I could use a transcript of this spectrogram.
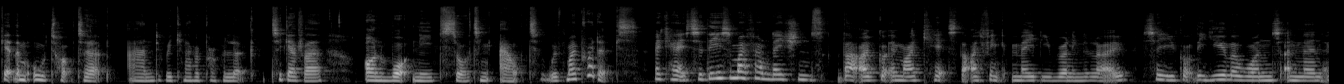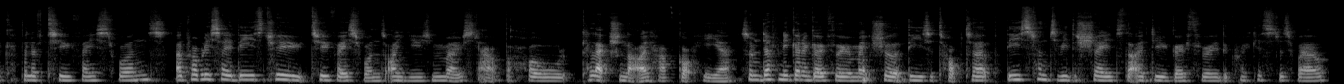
get them all topped up, and we can have a proper look together on what needs sorting out with my products. Okay, so these are my foundations that I've got in my kit that I think may be running low. So you've got the Yuma ones and then a couple of Too Faced ones. I'd probably say these two Too Faced ones I use most out of the whole collection that I have got here. So I'm definitely going to go through and make sure that these are topped up. These tend to be the shades that I do go through the quickest as well.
